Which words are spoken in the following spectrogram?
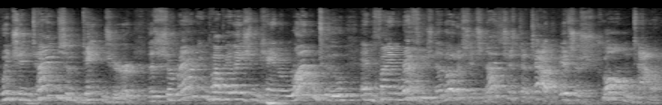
which in times of danger the surrounding population can run to and find refuge. Now notice, it's not just a tower, it's a strong tower.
